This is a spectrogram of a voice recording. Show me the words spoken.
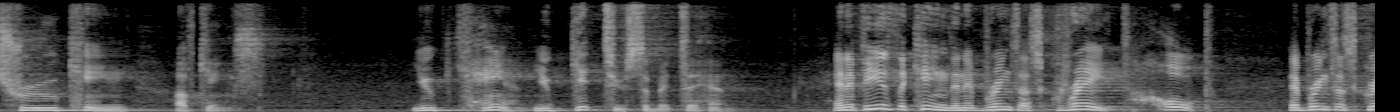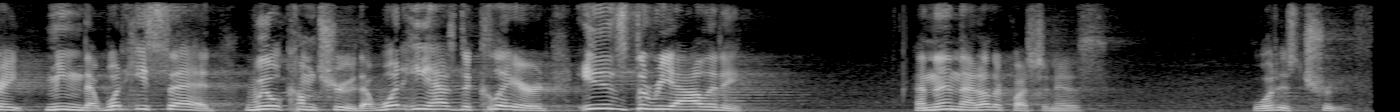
true king of kings. You can, you get to submit to him. And if he is the king, then it brings us great hope. It brings us great meaning that what he said will come true, that what he has declared is the reality. And then that other question is what is truth?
